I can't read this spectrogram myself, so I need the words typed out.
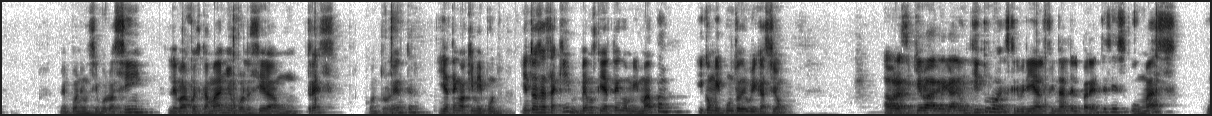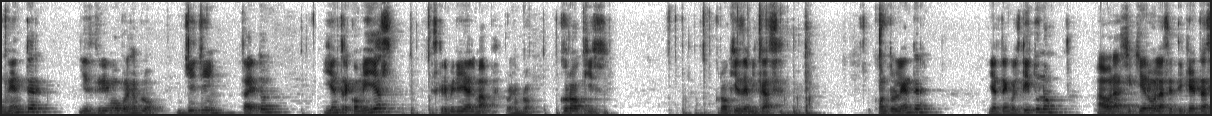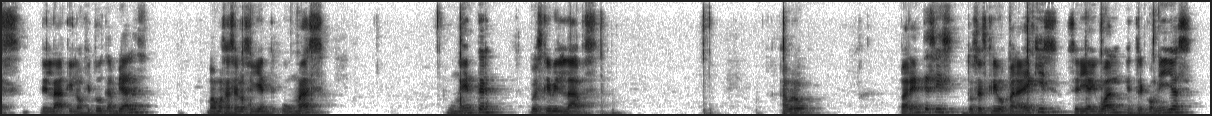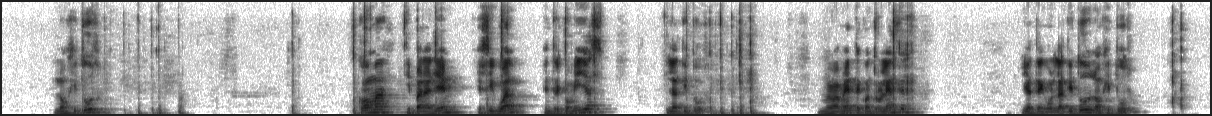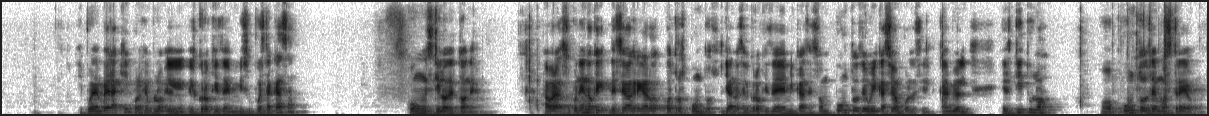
me pone un símbolo así, le bajo el tamaño por decir a un 3, control enter, y ya tengo aquí mi punto. Y entonces hasta aquí vemos que ya tengo mi mapa y con mi punto de ubicación. Ahora, si quiero agregarle un título, escribiría al final del paréntesis un más, un enter, y escribo, por ejemplo, GG title, y entre comillas, escribiría el mapa. Por ejemplo, croquis. Croquis de mi casa. Control Enter. Ya tengo el título. Ahora, si quiero las etiquetas de lat y longitud cambiarlas, vamos a hacer lo siguiente. Un más. Un Enter. voy a escribir labs. Abro paréntesis, entonces escribo para x sería igual, entre comillas, longitud, coma, y para y es igual, entre comillas, latitud. Nuevamente control enter. Ya tengo latitud, longitud. Y pueden ver aquí, por ejemplo, el, croquis de mi supuesta casa con un estilo de toner. Ahora, suponiendo que deseo agregar otros puntos, ya no es el croquis de mi casa, son puntos de ubicación, por decir. Cambio el título o puntos de muestreo.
